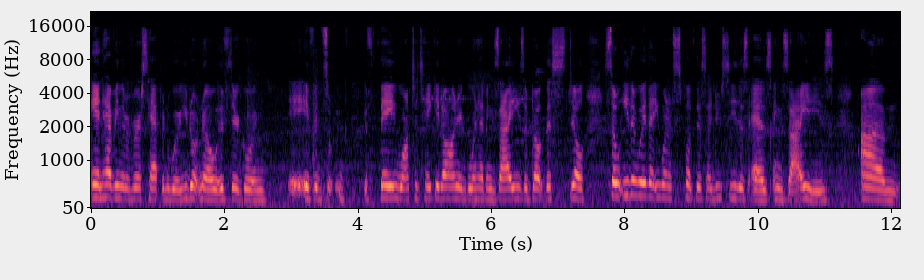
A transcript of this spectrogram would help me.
and having the reverse happen where you don't know if they're going if it's if they want to take it on, you're going to have anxieties about this still. So either way that you want to split this, I do see this as anxieties, um,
